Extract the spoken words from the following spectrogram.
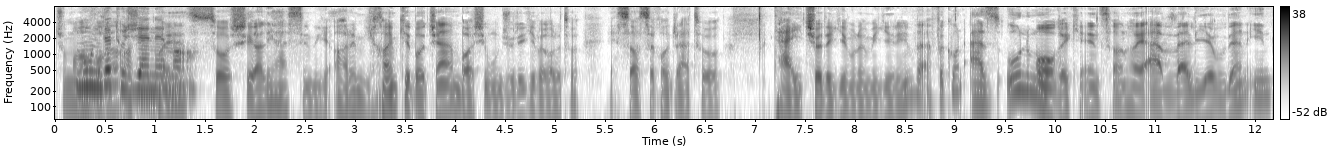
چون ما مونده تو ژن ما. سوشیالی هستیم دیگه. آره می‌خوایم که با جمع باشیم. اونجوری که به قول تو احساس قدرت و تایید شدگیمون رو می‌گیریم. و فکر کن از اون موقع که انسانهای اولیه بودن این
